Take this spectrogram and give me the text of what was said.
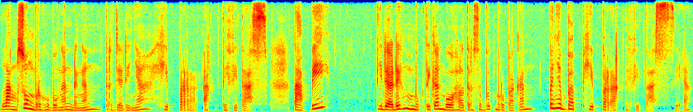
langsung berhubungan dengan terjadinya hiperaktivitas. Tapi tidak ada yang membuktikan bahwa hal tersebut merupakan penyebab hiperaktivitas ya.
